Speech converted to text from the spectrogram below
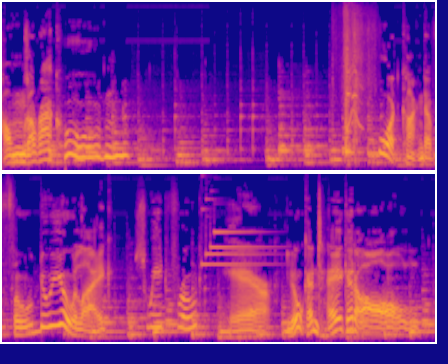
comes a raccoon. What kind of food do you like? Sweet fruit? Here, you can take it all.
